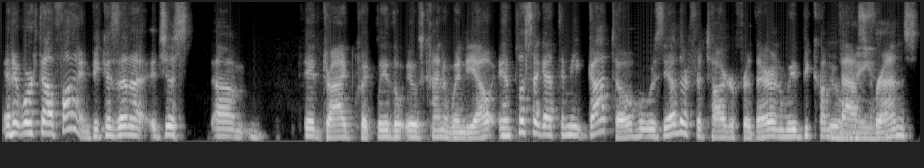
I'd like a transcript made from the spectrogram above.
and it worked out fine because then I, it just um, it dried quickly. It was kind of windy out, and plus I got to meet Gato, who was the other photographer there, and we've become You're fast amazing. friends.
